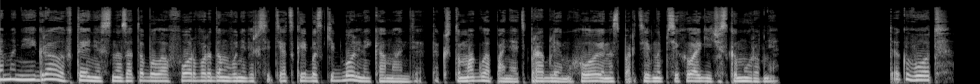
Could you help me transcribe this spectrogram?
Эмма не играла в теннис, но зато была форвардом в университетской баскетбольной команде, так что могла понять проблему Хлои на спортивно-психологическом уровне. Так вот,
